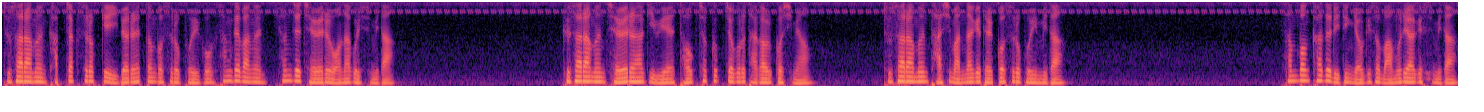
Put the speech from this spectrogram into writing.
두 사람은 갑작스럽게 이별을 했던 것으로 보이고 상대방은 현재 재회를 원하고 있습니다. 그 사람은 재회를 하기 위해 더욱 적극적으로 다가올 것이며 두 사람은 다시 만나게 될 것으로 보입니다. 3번 카드 리딩 여기서 마무리하겠습니다.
